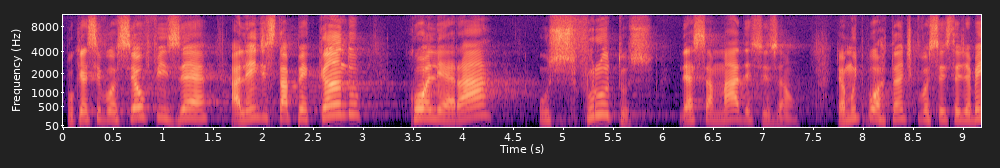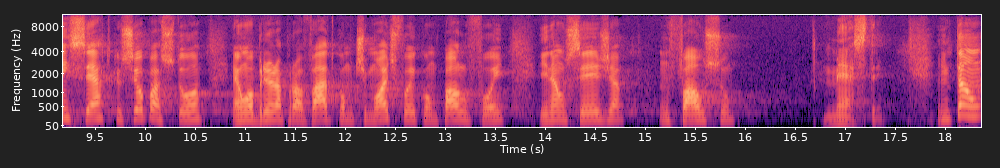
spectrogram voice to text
Porque se você o fizer, além de estar pecando, colherá os frutos dessa má decisão. Então é muito importante que você esteja bem certo que o seu pastor é um obreiro aprovado, como Timóteo foi, como Paulo foi, e não seja um falso mestre. Então,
